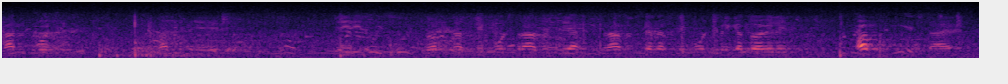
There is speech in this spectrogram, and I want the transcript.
28, 29. 30. На скрипуль сразу все, сразу все на скрипуль приготовились. Оп! Ставим.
